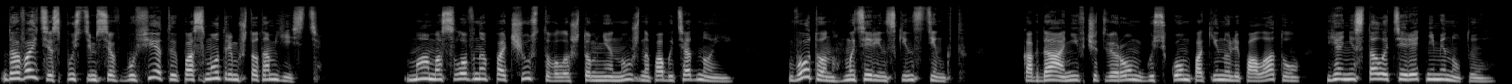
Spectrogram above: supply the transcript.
Давайте спустимся в буфет и посмотрим, что там есть. Мама словно почувствовала, что мне нужно побыть одной. Вот он, материнский инстинкт. Когда они вчетвером гуськом покинули палату, я не стала терять ни минуты.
